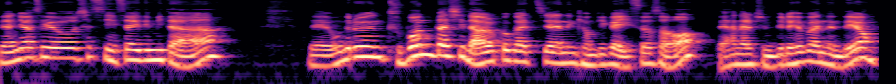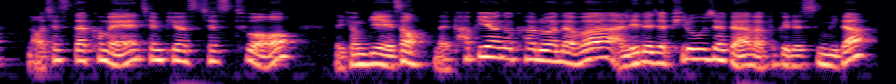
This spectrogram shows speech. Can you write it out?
네, 안녕하세요. 체스 인사이드입니다. 네, 오늘은 두 번 다시 나올 것 같지 않은 경기가 있어서 네, 하나를 준비를 해봤는데요. 어, 체스닷컴의 챔피언스 체스 투어 네, 경기에서 네, 파비아노 카루아나와 알리레자 피로우자가 맞붙게 됐습니다.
